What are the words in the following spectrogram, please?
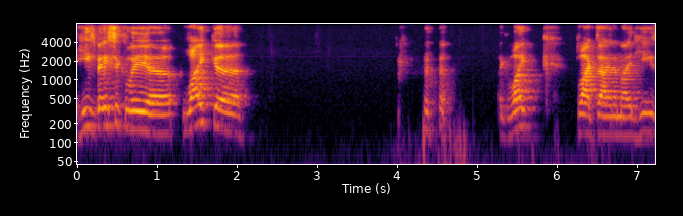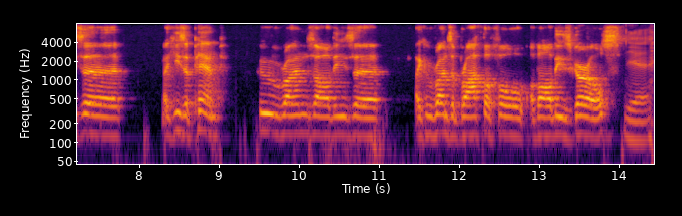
he's basically uh, like uh, like like Black Dynamite. He's a like he's a pimp who runs all these uh, like who runs a brothel full of all these girls Yeah.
